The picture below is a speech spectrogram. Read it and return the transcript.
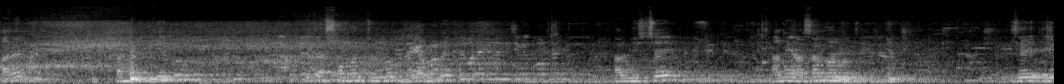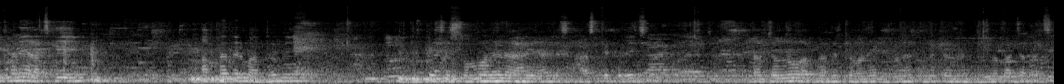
পারেন তাহলে কিন্তু এটা সবার জন্য ভালো হবে। আর নিশ্চয়ই আমি আশা করব যে এইখানে আজকে আপনাদের মাধ্যমে এই যে সম্মানের আমি আসতে পেরেছি, তার জন্য আপনাদেরকে অনেক অনেক অনেক অনেক ধন্যবাদ জানাচ্ছি।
